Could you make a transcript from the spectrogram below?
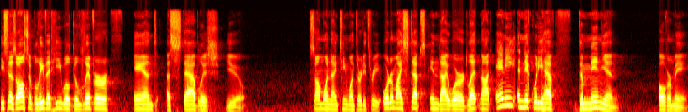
he says also, believe that he will deliver and establish you. Psalm 119, 133. Order my steps in thy word. Let not any iniquity have dominion over me.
